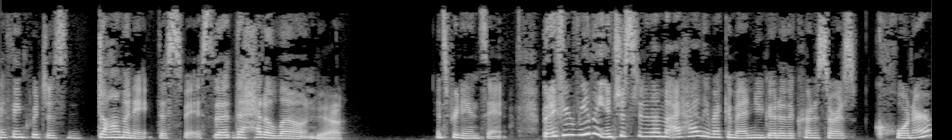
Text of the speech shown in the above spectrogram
I think would just dominate this space. The, the head alone. Yeah. It's pretty insane. But if you're really interested in them, I highly recommend you go to the Kronosaurus Corner.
